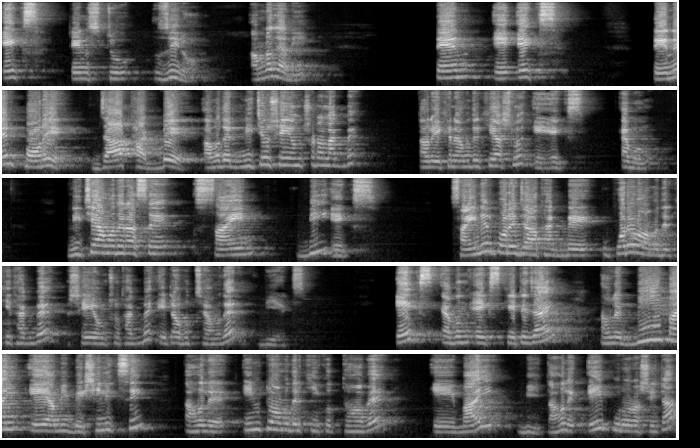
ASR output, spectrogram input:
x tends to zero আমরা জানি টেন এ এক্স টেনের পরে যা থাকবে, আমাদের নিচেও সেই অংশটা লাগবে। তাহলে এখানে আমাদের কি আসলো? এ এক্স এবং নিচে আমাদের আছে সাইন বি এক্স সাইনের পরে যা থাকবে, উপরেও আমাদের কি থাকবে? সেই অংশ থাকবে। এটা হচ্ছে আমাদের বি এক্স এক্স এবং এক্স কেটে যায়। তাহলে বি বাই এ আমি বেশি লিখছি। তাহলে ইনটু আমাদের কি করতে হবে? এ বাই বি তাহলে এই পুরো রাশিটা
